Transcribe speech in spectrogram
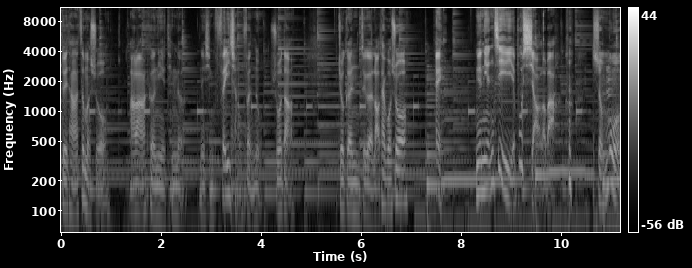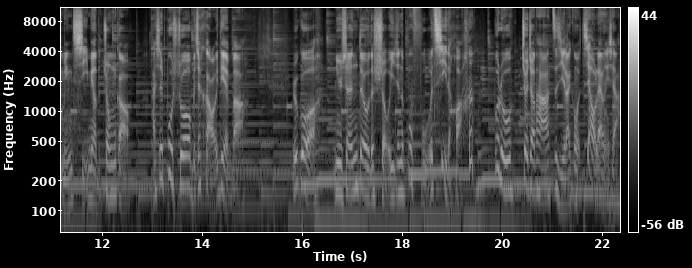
对他这么说，阿拉克你也听了，内心非常愤怒，说道：“就跟这个老太婆说，哎。”你的年纪也不小了吧？哼，这种莫名其妙的忠告，还是不说比较好一点吧。如果女神对我的手艺真的不服气的话，哼，不如就叫她自己来跟我较量一下。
